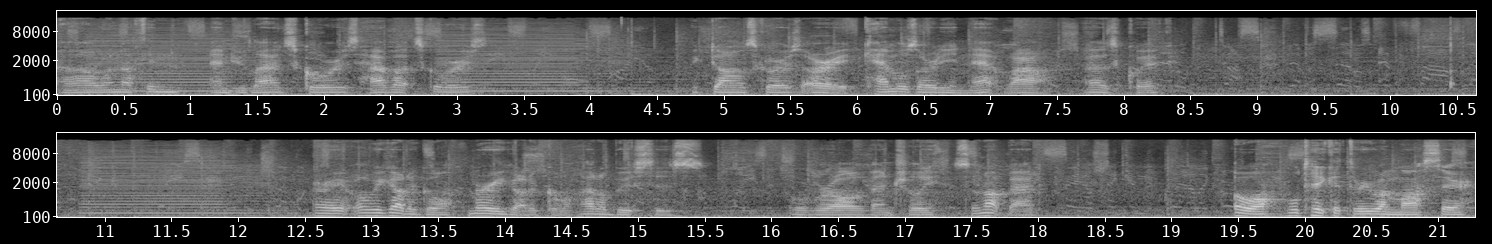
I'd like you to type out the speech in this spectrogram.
Uh, 1 nothing. Andrew Ladd scores. Havlat scores. McDonald scores. Alright, Campbell's already in net. Wow, that was quick. Alright, well we got a goal. Murray got a goal. That'll boost his overall eventually. So not bad. Oh well, we'll take a 3-1 loss there.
